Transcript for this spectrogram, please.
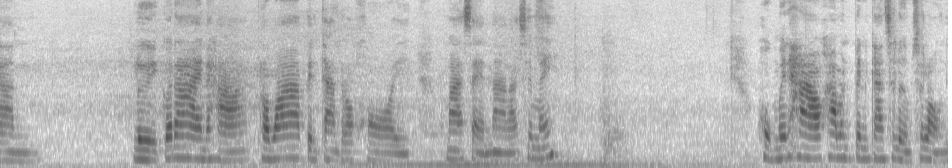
กันเลยก็ได้นะคะ เพราะว่าเป็นการรอคอยมาแสนนานแล้วใช่ไหมหกไม้เท้าค่ะมันเป็นการเฉลิมฉลองจ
